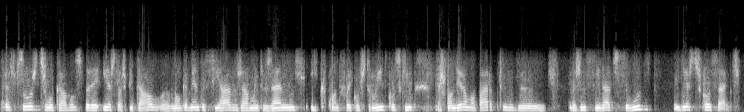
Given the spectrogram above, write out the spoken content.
As pessoas deslocavam-se para este hospital, longamente aciado já há muitos anos, e que quando foi construído conseguiu responder a uma parte de, das necessidades de saúde destes conceitos.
